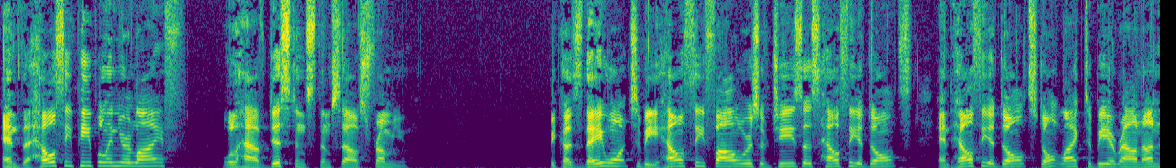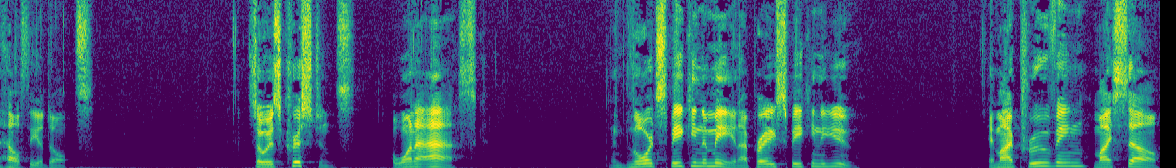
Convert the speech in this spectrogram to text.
And the healthy people in your life will have distanced themselves from you because they want to be healthy followers of Jesus, healthy adults, and healthy adults don't like to be around unhealthy adults. So, as Christians, I want to ask, and Lord speaking to me, and I pray speaking to you, am I proving myself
